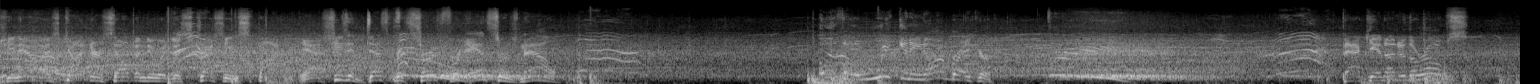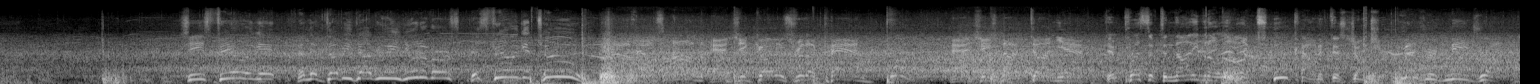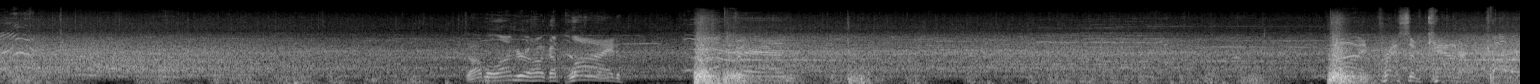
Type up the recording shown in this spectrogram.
She now has gotten herself into a distressing spot. Yeah, she's in desperate search for answers now. Oh, the weakening arm breaker. Back in under the ropes. She's feeling it, and the WWE Universe is feeling it too. And she goes for the pin. And she's not done yet. Impressive to not even allow a two count at this juncture. Measured knee drop. Double underhook applied. Up impressive counter. Cover.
